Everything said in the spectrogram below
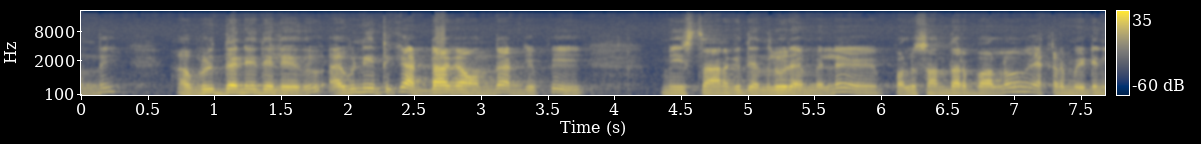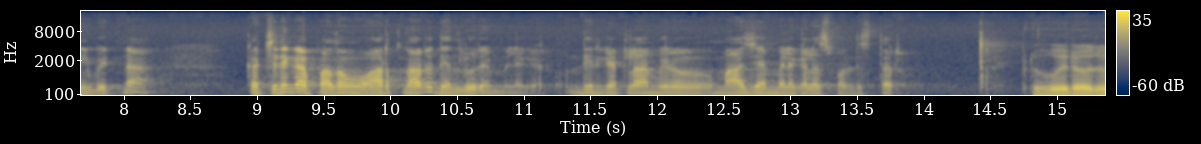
ఉంది. అభివృద్ధి అనేది లేదు. అవినీతికి అడ్డాగా ఉంది అని చెప్పి మీ స్థానిక దెందులూరు ఎమ్మెల్యే పలు సందర్భాల్లో ఎక్కడ మీటింగ్లు పెట్టినా ఖచ్చితంగా ఆ పదం వాడుతున్నారు దెందులూరు ఎమ్మెల్యే గారు. దీనికి ఎట్లా మీరు మాజీ ఎమ్మెల్యేకి ఎలా స్పందిస్తారు? ఇప్పుడు ఈరోజు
